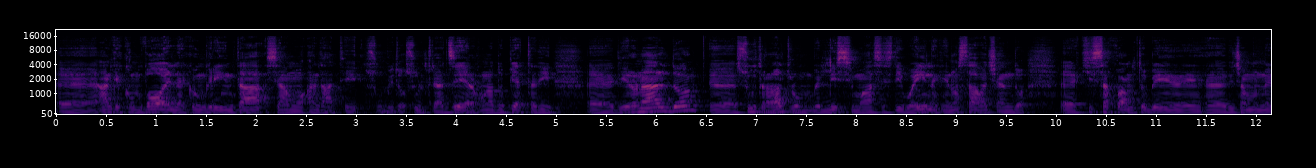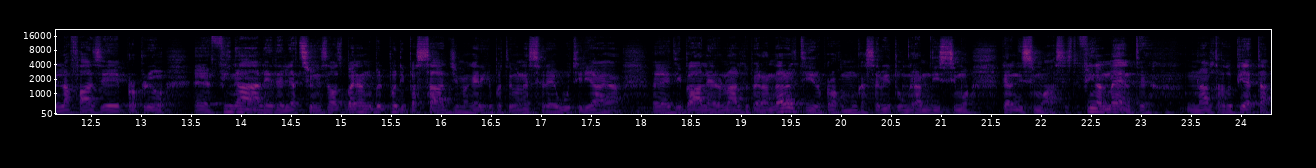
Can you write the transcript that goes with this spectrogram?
eh, anche con Boyle e con Grinta, siamo andati subito sul 3-0 con una doppietta di, eh, di Ronaldo, su tra l'altro un bellissimo assist di Guay Higuain che non stava facendo eh, chissà quanto bene eh, diciamo nella fase proprio eh, finale delle azioni, stava sbagliando un bel po' di passaggi magari che potevano essere utili a eh, Dybala e Ronaldo per andare al tiro, però comunque ha servito un grandissimo, grandissimo assist. Finalmente un'altra doppietta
